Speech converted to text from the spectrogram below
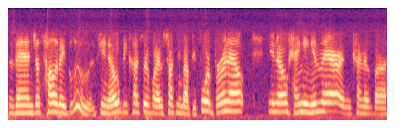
than just holiday blues, you know, because of what I was talking about before, burnout, you know, hanging in there and kind of uh,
